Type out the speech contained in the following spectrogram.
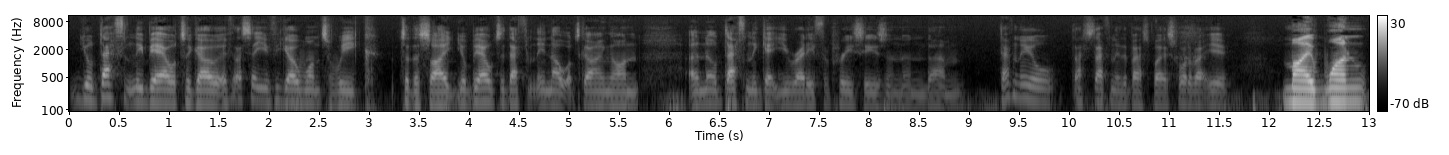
you'll definitely be able to go. If let's say if you go once a week to the site, you'll be able to definitely know what's going on, and it'll definitely get you ready for preseason. And um, definitely, you'll, that's definitely the best place. What about you? my one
